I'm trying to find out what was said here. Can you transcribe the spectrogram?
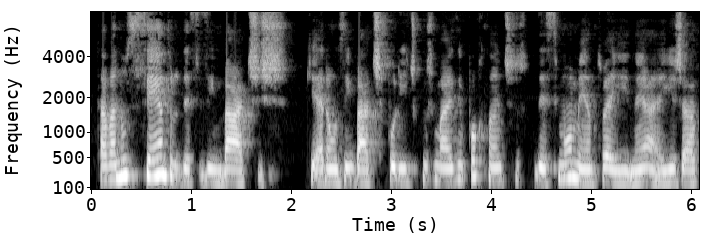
estava no centro desses embates que eram os embates políticos mais importantes desse momento aí, né? Aí já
